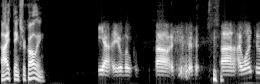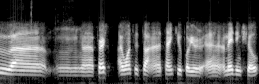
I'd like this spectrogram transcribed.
Hi, thanks for calling. Yeah, you're welcome. Uh, uh, I want to uh, mm, uh, first. I want to th- uh, thank you for your uh, amazing show.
